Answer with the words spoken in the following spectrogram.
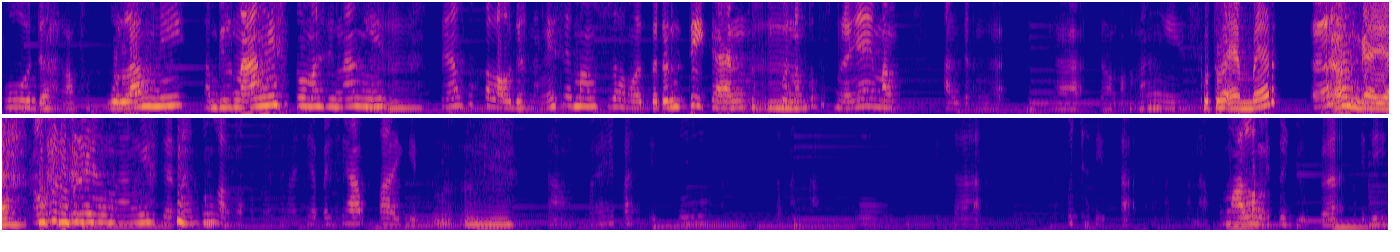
aku udah langsung pulang nih sambil nangis tuh masih nangis. Mm-mm. saya aku kalau udah nangis emang susah banget berhenti kan. Meskipun Mm. aku tuh sebenarnya emang agak nggak nggak gampang nangis. Butuh ember? Oh enggak ya? Aku bener yang nangis dan aku nggak mau ketemu sama siapa-siapa gitu. Mm. sampai pas itu teman aku kita aku cerita sama teman aku malam itu juga. Jadi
